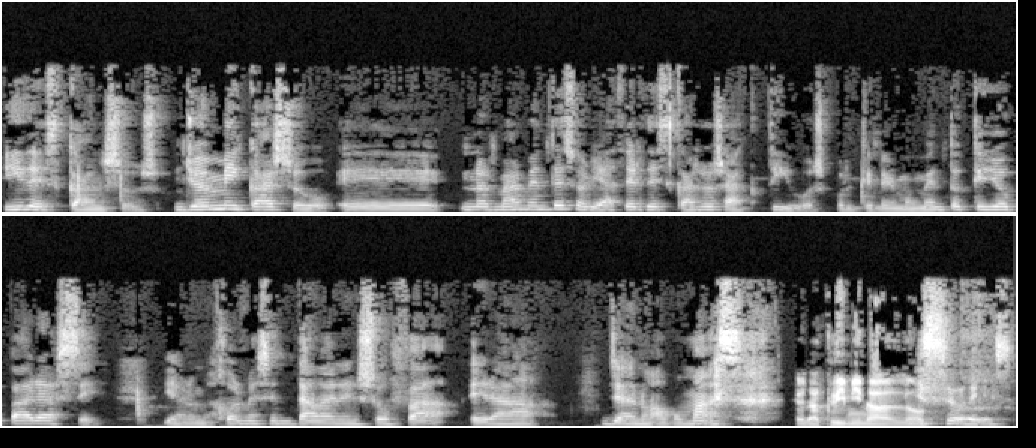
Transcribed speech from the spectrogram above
y descansos. Yo en mi caso eh, normalmente solía hacer descansos activos porque en el momento que yo parase y a lo mejor me sentaba en el sofá era ya no hago más. Era criminal, ¿no? Eso es.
